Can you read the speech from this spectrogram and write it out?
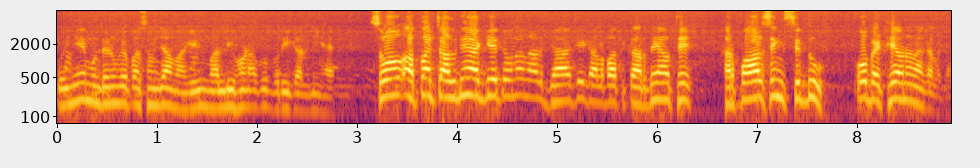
ਕੋਈ ਨਹੀਂ, ਇਹ ਮੁੰਡੇ ਨੂੰ ਵੀ ਆਪਾਂ ਸਮਝਾਵਾਂਗੇ ਵੀ ਮਾਲੀ ਹੋਣਾ ਕੋਈ ਬੁਰੀ ਗੱਲ ਨਹੀਂ ਹੈ। ਸੋ ਆਪਾਂ ਚੱਲਦੇ ਆ ਅੱਗੇ ਤੇ ਉਹਨਾਂ ਨਾਲ ਜਾ ਕੇ ਗੱਲਬਾਤ ਕਰਦੇ ਆ। ਉੱਥੇ ਹਰਪਾਲ ਸਿੰਘ ਸਿੱਧੂ, ਉਹ ਬੈਠੇ ਆ ਉਹਨਾਂ ਨਾਲ ਗੱਲ ਕਰ।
